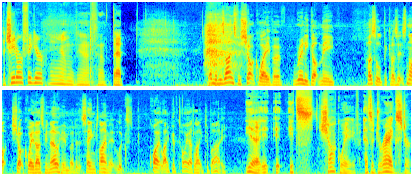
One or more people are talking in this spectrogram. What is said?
The Cheetor figure, and yeah, that And the designs for Shockwave have really got me puzzled because it's not Shockwave as we know him, but at the same time it looks quite like a toy I'd like to buy. yeah, it, it it's Shockwave as a dragster,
